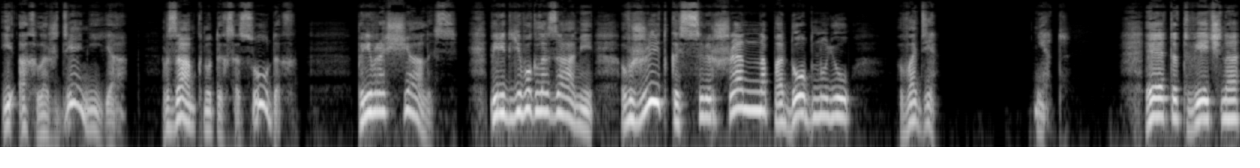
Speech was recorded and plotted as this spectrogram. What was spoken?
и охлаждения в замкнутых сосудах превращалось перед его глазами в жидкость, совершенно подобную воде. Нет, этот вечно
